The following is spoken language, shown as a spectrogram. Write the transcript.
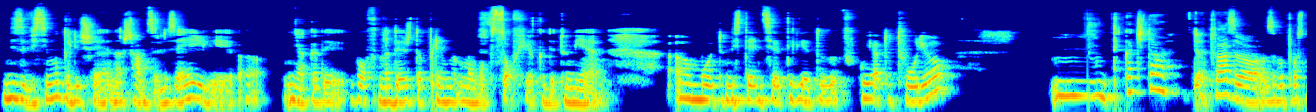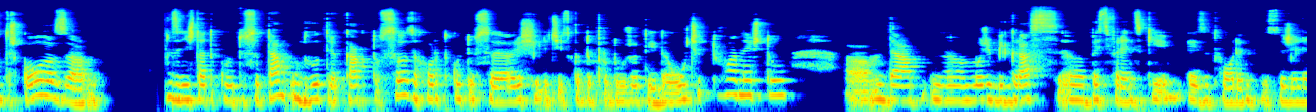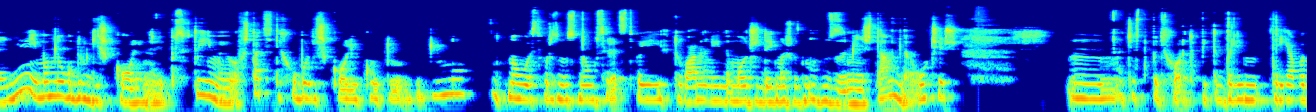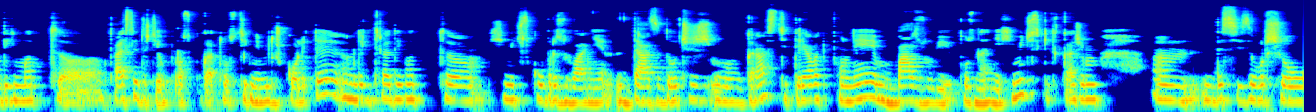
независимо дали ще е на Шанс Елизе или а, някъде в Надежда, примерно в София, където ми е а, моето местенция, ателието, в която творя. М- така че да, това за, за въпросната школа, за, за нещата, които са там, отвътре както са, за хората, които са решили, че искат да продължат и да учат това нещо – да, може би Грас без френски е затворен, за съжаление. Има много други школи нали, по света. Има и в Штатите хубави школи, които но, отново е свързано с много средства и това нали, да можеш да имаш възможност да заминеш там, да учиш. Често пъти хората питат дали трябва да имат. Това е следващия въпрос, когато стигнем до школите. Дали трябва да имат химическо образование. Да, за да учиш в ГРАС ти трябват поне базови познания химически, да кажем да си завършил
